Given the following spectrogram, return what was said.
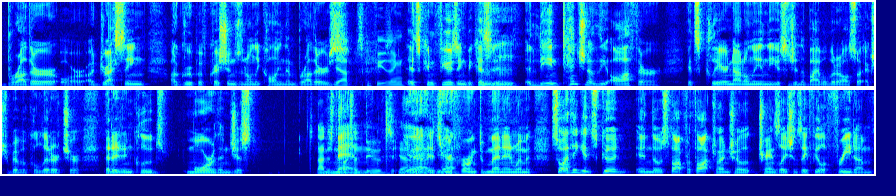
brother or addressing a group of Christians and only calling them brothers. Yeah, it's confusing. It's confusing because mm-hmm. it, the intention of the author, it's clear not only in the usage in the Bible but also extra biblical literature that it includes more than just It's not just a bunch of dudes. Yeah. Yeah. it's referring to men and women. So I think it's good in those thought for thought translations. They feel a freedom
